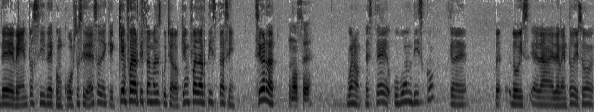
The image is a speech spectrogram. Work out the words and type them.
de eventos y de concursos y de eso de que quién fue el artista más escuchado, quién fue el artista así. Sí, ¿verdad? No sé. Bueno, este hubo un disco que eh, lo hizo- era- el evento lo hizo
